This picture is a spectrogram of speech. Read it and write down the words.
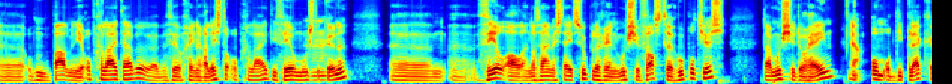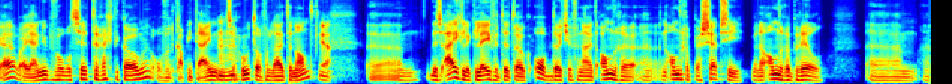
uh, op een bepaalde manier opgeleid hebben. We hebben veel generalisten opgeleid die veel moesten mm -hmm. kunnen. Uh, veel al, en daar zijn we steeds soepeler in, moest je vaste hoepeltjes daar moest je doorheen ja. om op die plek hè, waar jij nu bijvoorbeeld zit terecht te komen. Of een kapitein, net zo mhm. goed, of een luitenant. Ja. Um, dus eigenlijk levert het ook op dat je vanuit andere, uh, een andere perceptie, met een andere bril, um, uh,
